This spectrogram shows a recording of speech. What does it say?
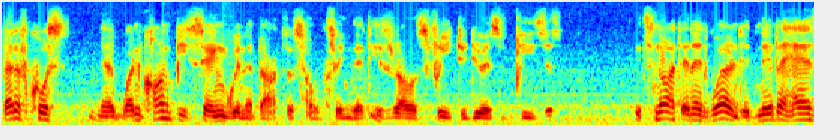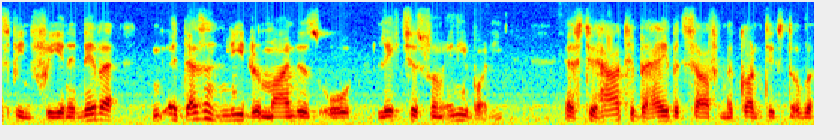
But of course, you know, one can't be sanguine about this whole thing that Israel is free to do as it pleases. It's not, and it won't. It never has been free, and it never. It doesn't need reminders or lectures from anybody as to how to behave itself in the context of the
